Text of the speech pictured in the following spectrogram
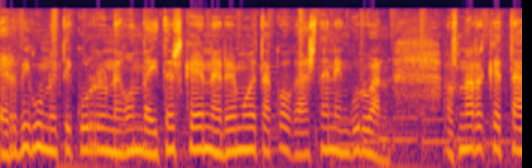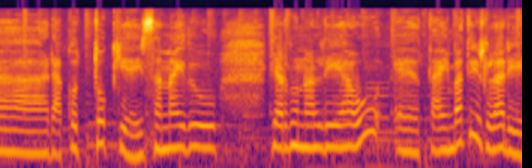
erdigunetik urrun egon daitezkeen eremuetako gazten inguruan. Hausnarketarako tokia izan nahi du jardunaldi hau, eta hainbat islari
